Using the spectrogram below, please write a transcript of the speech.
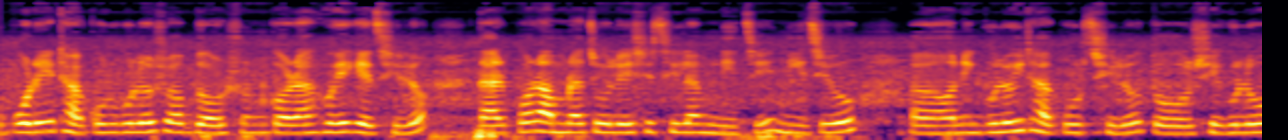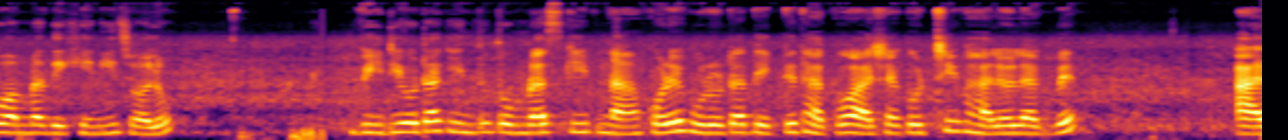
উপরে ঠাকুরগুলো সব দর্শন করা হয়ে গেছিল। তারপর আমরা চলে এসেছিলাম নিচে। নিচেও অনেকগুলোই ঠাকুর ছিল। তো সেগুলোও আমরা দেখে নিই, চলো। ভিডিওটা কিন্তু তোমরা স্কিপ না করে পুরোটা দেখতে থাকো, আশা করছি ভালো লাগবে। আর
